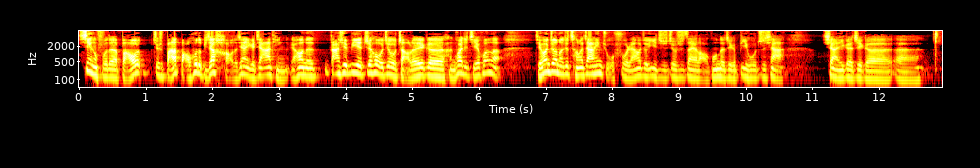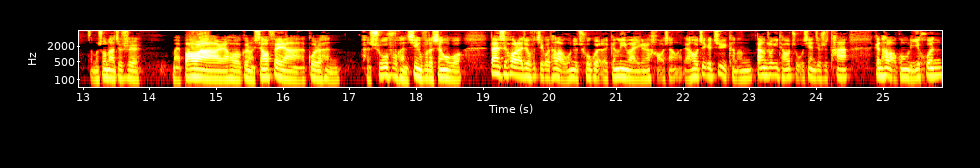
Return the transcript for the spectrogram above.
幸福的保，就是把他保护的比较好的这样一个家庭。然后呢，大学毕业之后就找了一个，很快就结婚了。结婚之后呢，就成了家庭主妇，然后就一直就是在老公的这个庇护之下，像一个这个呃怎么说呢，就是买包啊，然后各种消费啊，过着很。很舒服、很幸福的生活，但是后来就结果她老公就出轨了，跟另外一个人好上了。然后这个剧可能当中一条主线就是她跟她老公离婚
